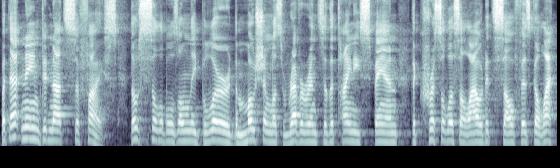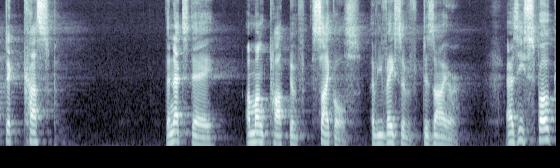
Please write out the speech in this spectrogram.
but that name did not suffice. Those syllables only blurred the motionless reverence of the tiny span the chrysalis allowed itself as galactic cusp. The next day, a monk talked of cycles of evasive desire. As he spoke,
